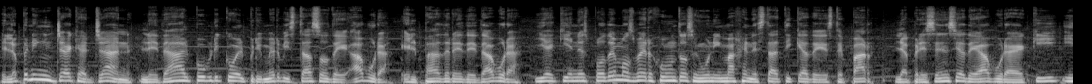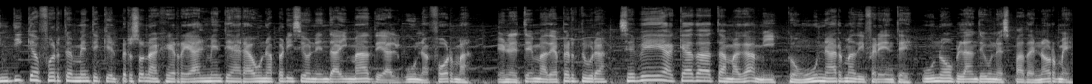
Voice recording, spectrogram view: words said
El opening Jacka Jan le da al público el primer vistazo de Abura, el padre de Dabura, y a quienes podemos ver juntos en una imagen estática de este par. La presencia de Abura aquí indica fuertemente que el personaje realmente hará una aparición en Daima de alguna forma. En el tema de apertura, se ve a cada Tamagami con un arma diferente, uno blande una espada enorme,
